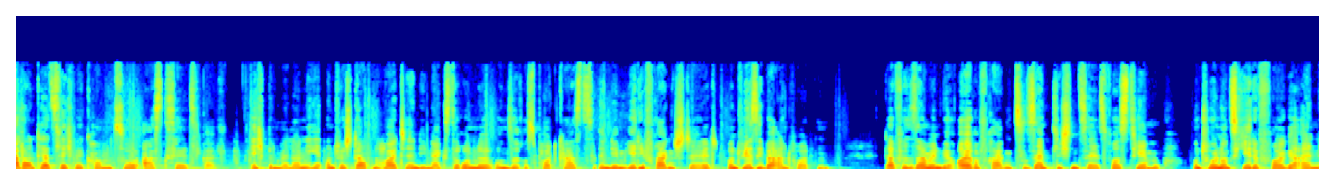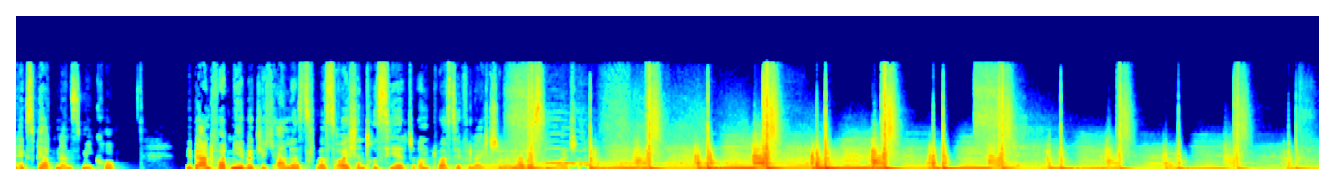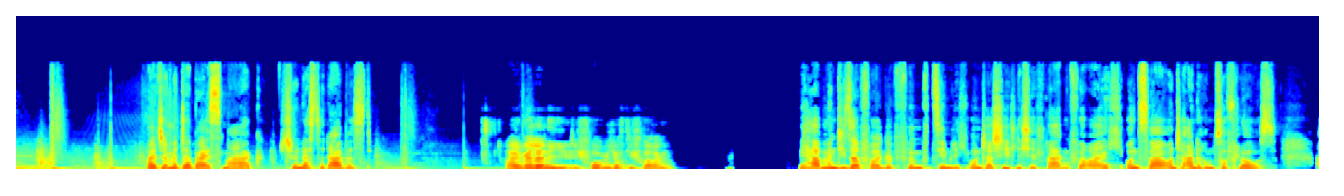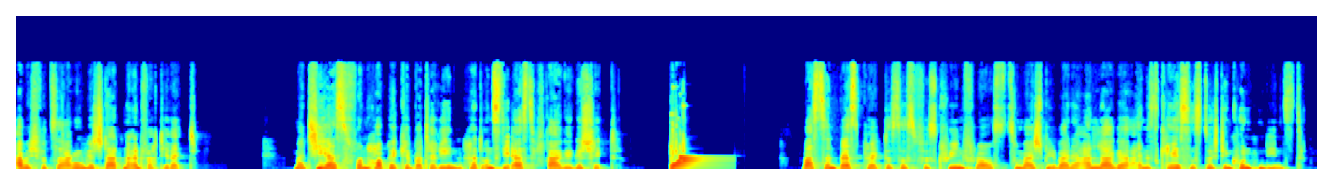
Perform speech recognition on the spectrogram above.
Hallo und herzlich willkommen zu Ask Sales Life. Ich bin Melanie und wir starten heute in die nächste Runde unseres Podcasts, in dem ihr die Fragen stellt und wir sie beantworten. Dafür sammeln wir eure Fragen zu sämtlichen Salesforce-Themen und holen uns jede Folge einen Experten ans Mikro. Wir beantworten hier wirklich alles, was euch interessiert und was ihr vielleicht schon immer wissen wolltet. Heute mit dabei ist Marc. Schön, dass du da bist. Hi Melanie, ich freue mich auf die Fragen. Wir haben in dieser Folge fünf ziemlich unterschiedliche Fragen für euch, und zwar unter anderem zu Flows. Aber ich würde sagen, wir starten einfach direkt. Matthias von Hoppecke Batterien hat uns die erste Frage geschickt. Was sind Best Practices für Screenflows, zum Beispiel bei der Anlage eines Cases durch den Kundendienst?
